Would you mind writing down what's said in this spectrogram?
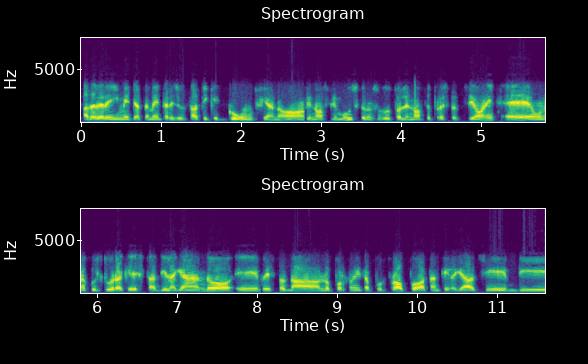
ad avere immediatamente risultati che gonfiano i nostri muscoli, soprattutto le nostre prestazioni. È una cultura che sta dilagando e questo dà l'opportunità purtroppo a tanti ragazzi di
